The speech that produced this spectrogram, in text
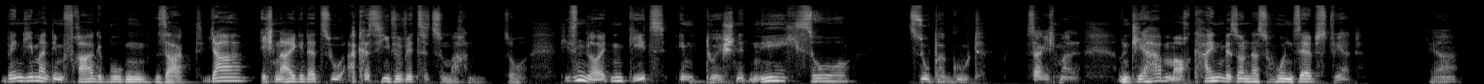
Wenn jemand im Fragebogen sagt, ja, ich neige dazu, aggressive Witze zu machen, so, diesen Leuten geht's im Durchschnitt nicht so super gut, sag ich mal. Und die haben auch keinen besonders hohen Selbstwert. Ja,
